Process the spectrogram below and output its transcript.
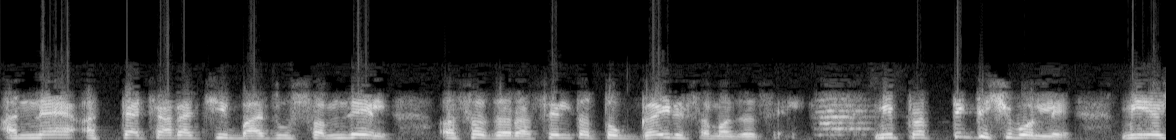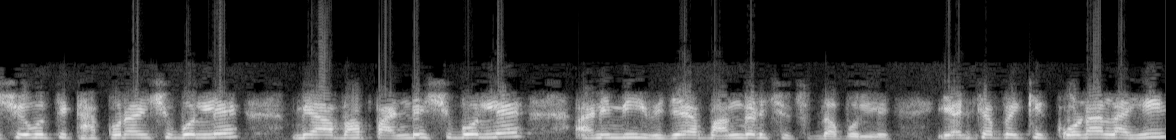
अन्याय अत्याचाराची बाजू समजेल असं जर असेल तर तो गैरसमज असेल. मी प्रत्येकीशी बोलले. मी यशोमती ठाकूरांशी बोलले. मी आभा पांडेशी बोलले आणि मी विजया बांगडशी सुद्धा बोलले. यांच्यापैकी कोणालाही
